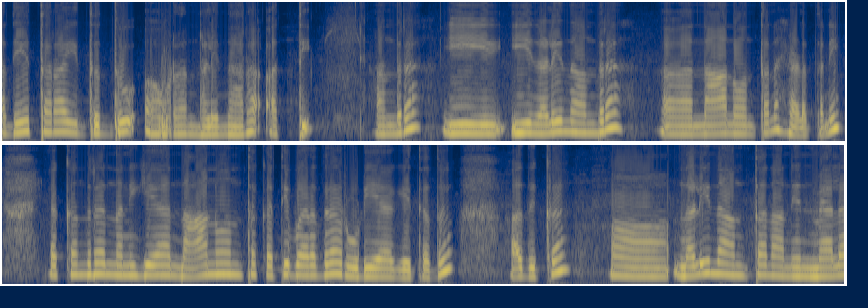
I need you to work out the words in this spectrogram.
ಅದೇ ಥರ ಇದ್ದದ್ದು ಅವರ ನಳಿನಾರ ಅತ್ತಿ. ಅಂದ್ರೆ ಈ ಈ ನಳಿನ ಅಂದ್ರೆ ನಾನು ಅಂತಾನೆ ಹೇಳ್ತೀನಿ. ಯಾಕಂದ್ರೆ ನನಗೆ ನಾನು ಅಂತ ಕತಿ ಬರೆದ್ರೆ ರೂಢಿ ಆಗೈತೆ ಅದು. ಅದಕ್ಕೆ ನಳಿನ ಅಂತ ನಾನು ಇನ್ಮೇಲೆ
